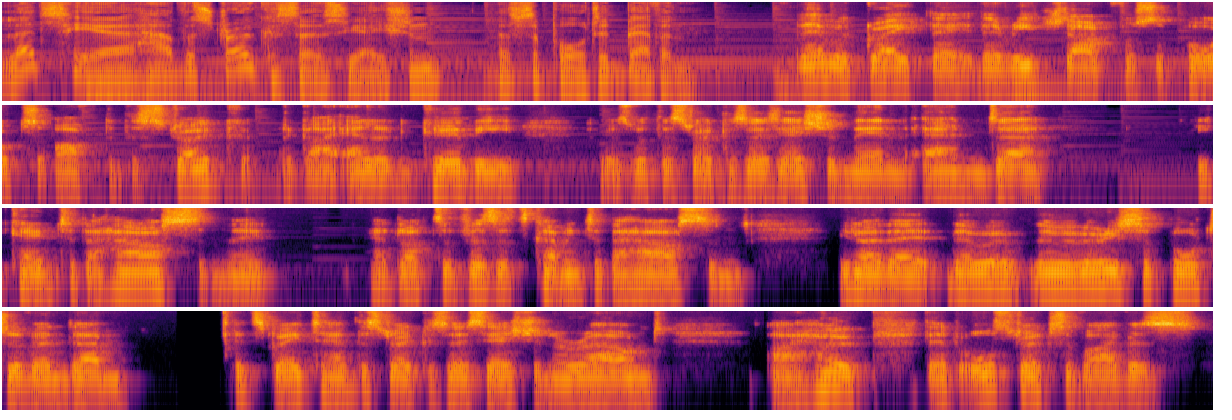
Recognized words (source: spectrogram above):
Let's hear how the stroke association has supported bevan they were great they, they reached out for support after the stroke a guy alan kirby who was with the stroke association then and uh, he came to the house and they had lots of visits coming to the house and you know they, they were they were very supportive and um, it's great to have the Stroke Association around. I hope that all stroke survivors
